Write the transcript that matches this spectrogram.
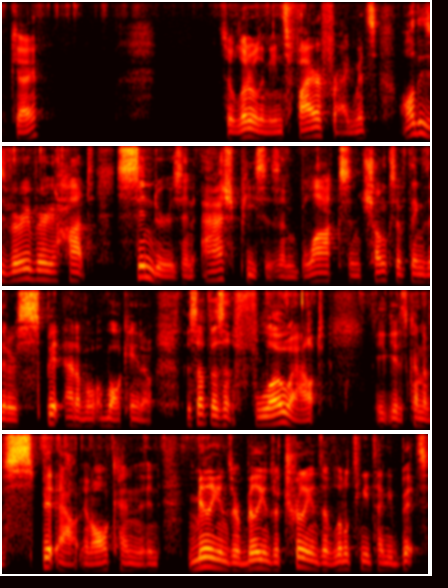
Okay? So literally means fire fragments. All these very, very hot cinders and ash pieces and blocks and chunks of things that are spit out of a volcano. This stuff doesn't flow out it gets kind of spit out in all kind in millions or billions or trillions of little teeny tiny bits,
